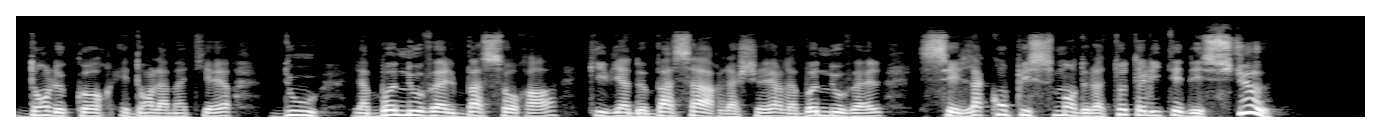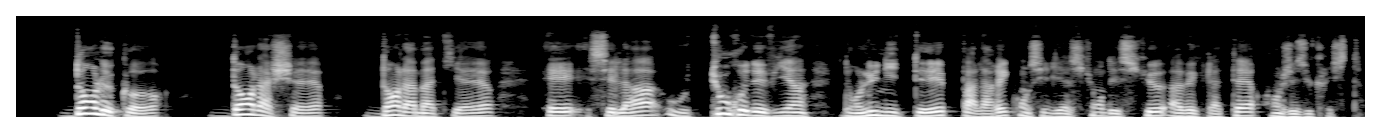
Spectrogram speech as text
dans le corps et dans la matière, d'où la bonne nouvelle Bassora, qui vient de Bassar, la chair. La bonne nouvelle, c'est l'accomplissement de la totalité des cieux dans le corps dans la chair, dans la matière, et c'est là où tout redevient dans l'unité par la réconciliation des cieux avec la terre en Jésus-Christ.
